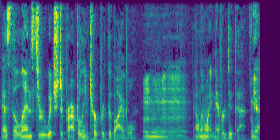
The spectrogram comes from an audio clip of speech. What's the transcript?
as the lens through which to properly interpret the Bible. Mm. Ellen White never did that. Yeah.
